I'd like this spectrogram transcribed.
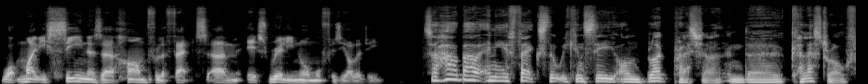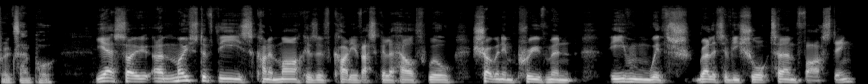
what might be seen as a harmful effect. Um, it's really normal physiology. So, how about any effects that we can see on blood pressure and uh, cholesterol, for example? Yeah, so um, most of these kind of markers of cardiovascular health will show an improvement even with sh- relatively short term fasting.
